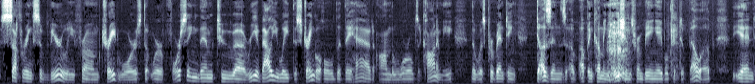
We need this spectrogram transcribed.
suffering severely from trade wars that were forcing them to uh, reevaluate the stranglehold that they had on the world's economy that was preventing dozens of up and coming nations from being able to develop and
